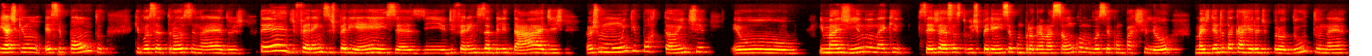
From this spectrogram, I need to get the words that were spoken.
E acho que um, esse ponto que você trouxe, né, dos ter diferentes experiências e diferentes habilidades, eu acho muito importante. Eu imagino, né, que seja essa tua experiência com programação, como você compartilhou, mas dentro da carreira de produto, né,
